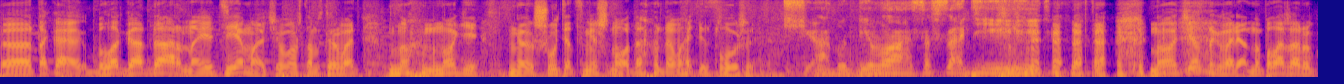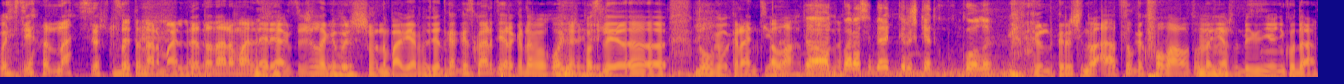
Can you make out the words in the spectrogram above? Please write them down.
э, такая благодарная тема, чего уж там скрывать, но многие э, шутят смешно, да? Давайте слушать. Ща бы пивасов садить. Но, честно говоря, ну, положа руку на сердце, Да Это нормально. это нормальная реакция человека, вышедшего на поверхность. Это как из квартиры, когда выходишь после э, долгого карантина. Локдауна. Так, пора собирать крышки от Кока-Колы. Короче, ну, отсылка к Fallout, конечно, без нее никуда.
